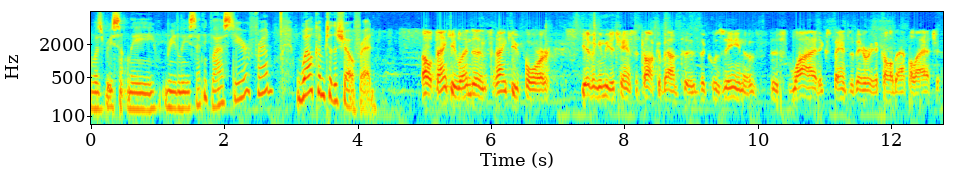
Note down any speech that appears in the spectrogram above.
was recently released, I think last year, Fred. Welcome to the show, Fred. Oh, thank you, Linda, and thank you for giving me a chance to talk about the, the cuisine of this wide, expansive area called Appalachia.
